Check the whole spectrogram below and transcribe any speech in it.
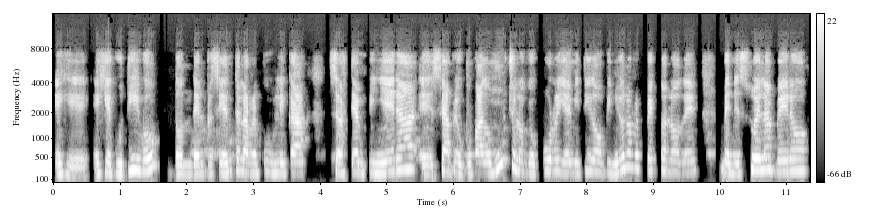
ejecutivo, donde el presidente de la República, Sebastián Piñera, eh, se ha preocupado mucho lo que ocurre y ha emitido opiniones respecto a lo de Venezuela, pero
